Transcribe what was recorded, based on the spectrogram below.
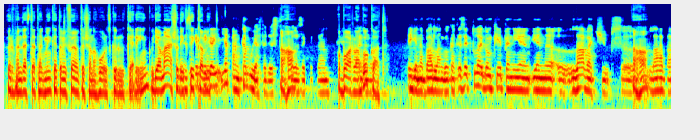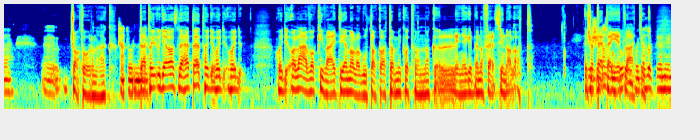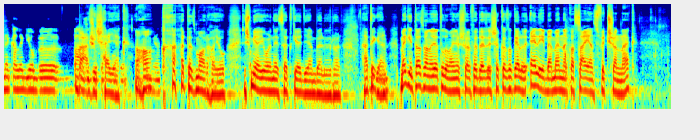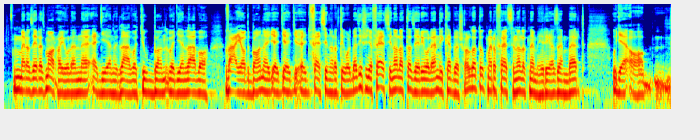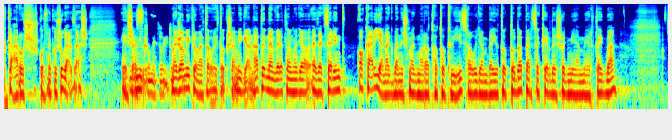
örvendeztet meg minket, ami folyamatosan a hold körül kering. Ugye a második cikk, amit... A japán Kaguya fedezte Aha. fel ezeket. A barlangokat? Igen, a barlangokat. Ezek tulajdonképpen ilyen, ilyen lava tubes, Aha. lava Csatornák. Csatornák. Tehát, hogy ugye az lehetett, hogy, hogy, hogy, hogy a láva kivált ilyen alagutakat, amik ott vannak lényegében a felszín alatt. És, és a tetejét gondolom, látjuk. hogy azok lennének a legjobb bázis helyek. Aha, igen. hát ez marha jó. És milyen jól nézhet ki egy ilyen belülről. Hát igen. igen. Megint az van, hogy a tudományos felfedezések azok elő, elébe mennek a science fictionnek, mert azért ez marha jó lenne egy ilyen, hogy lávatyúbban, vagy ilyen láva vájatban egy, egy, egy, egy felszín alatti oldbázis. Ugye a felszín alatt azért jó lenni, kedves hallgatók, mert a felszín alatt nem éri az embert ugye a káros kozmikus sugárzás. És ez, a mikrometeoritok meg sem. a mikrometeoritok sem, igen. Hát nem véletlen, hogy a, ezek szerint akár ilyenekben is megmaradhatott víz, ha ugyan bejutott oda. Persze kérdés, hogy milyen mértékben.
